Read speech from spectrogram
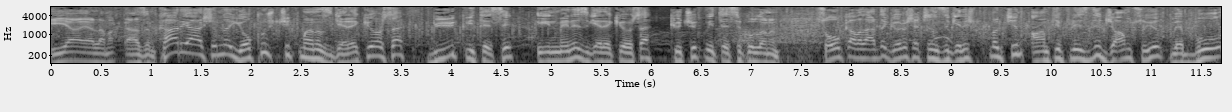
iyi ayarlamak lazım. Kar yağışında yokuş çıkmanız gerekiyorsa büyük vitesi, inmeniz gerekiyorsa küçük vitesi kullanın. Soğuk havalarda görüş açınızı geniş tutmak için antifrizli cam suyu ve buğu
